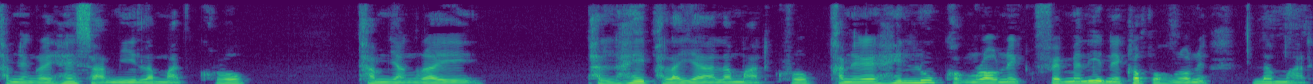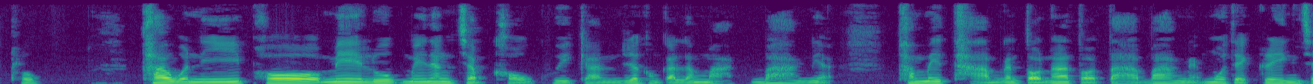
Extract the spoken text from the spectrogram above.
ทำอย่างไรให้สามีละหมาดครบทำอย่างไรให้ภรรยาละหมาดครบทำอย่างไรให้ลูกของเราในแฟมิลี่ในครอบครัวของเราเนี่ยละหมาดครบ ถ้าวันนี้พ่อแม่ลูกไม่นั่งจับเขาคุยกันเรื่องของการละหมาดบ้างเนี่ยถ้าไม่ถามกันต่อหน้าต่อตาบ้างเนี่ยมัวแต่เกรงใจ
